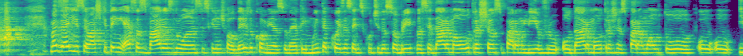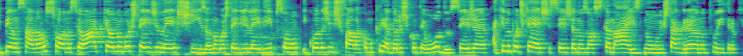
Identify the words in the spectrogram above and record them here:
Mas é isso, eu acho que tem essas várias nuances que a gente falou desde o começo, né? Tem muita coisa a ser discutida sobre você dar uma outra chance para um livro, ou dar uma outra chance para um autor, ou, ou e pensar não só no seu, ah, porque eu não gostei de ler X, eu não gostei de ler Y. E quando a gente fala como criadores de conteúdo, seja aqui no podcast, seja nos nossos canais, no Instagram, no Twitter, o que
